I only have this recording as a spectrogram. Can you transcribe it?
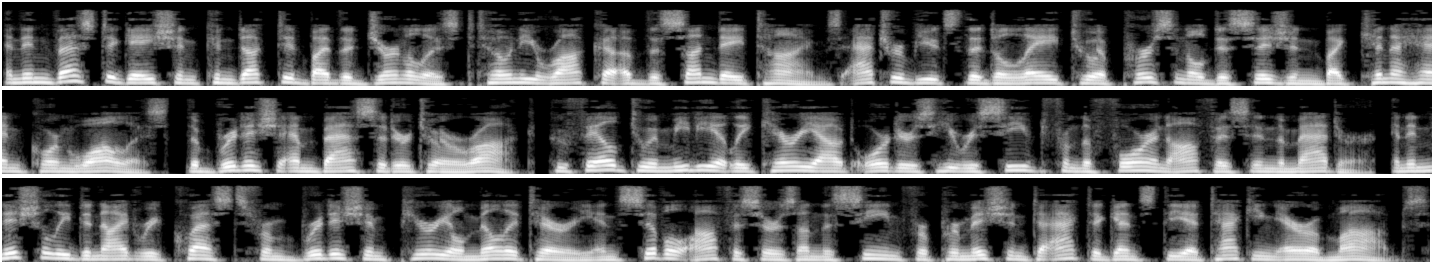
An investigation conducted by the journalist Tony Rocca of the Sunday Times attributes the delay to a personal decision by Kinahan Cornwallis, the British ambassador to Iraq, who failed to immediately carry out orders he received from the Foreign Office in the matter, and initially denied requests from British imperial military and civil officers on the scene for permission to act against the attacking Arab mobs.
